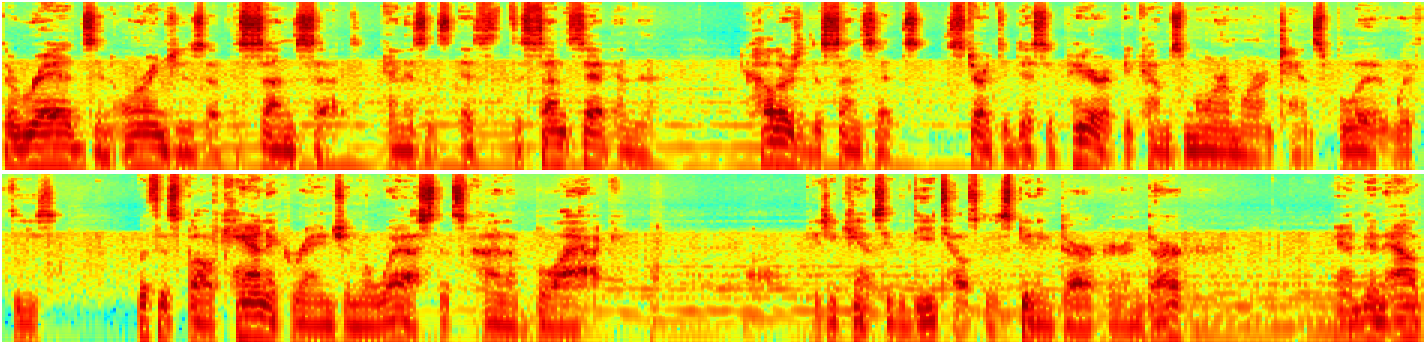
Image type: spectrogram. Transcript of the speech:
the reds and oranges of the sunset. And as, it's, as the sunset and the colors of the sunset start to disappear, it becomes more and more intense blue with these with this volcanic range in the west that's kind of black because uh, you can't see the details because it's getting darker and darker. And then out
